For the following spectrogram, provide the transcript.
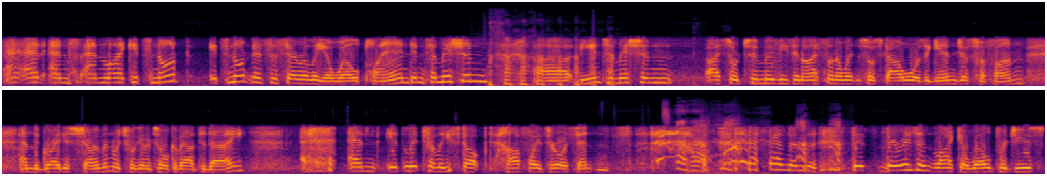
and, and and and like it's not it's not necessarily a well planned intermission. uh, the intermission. I saw two movies in Iceland. I went and saw Star Wars again just for fun, and The Greatest Showman, which we're going to talk about today. And it literally stopped halfway through a sentence. and then the, the, there isn't like a well produced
